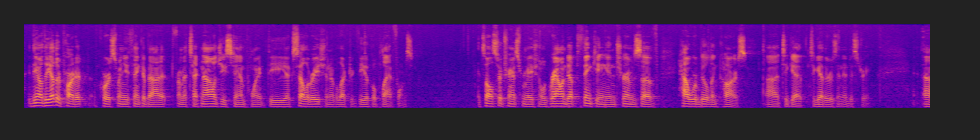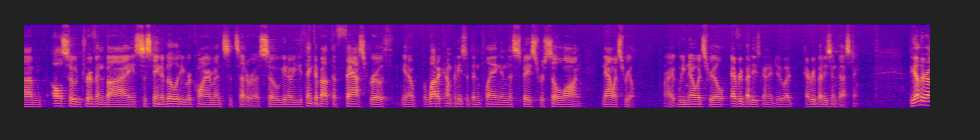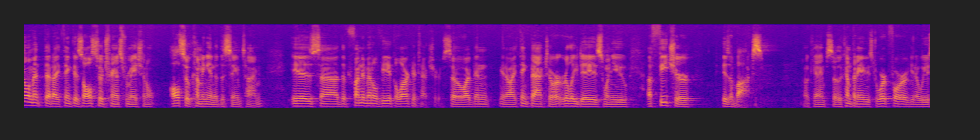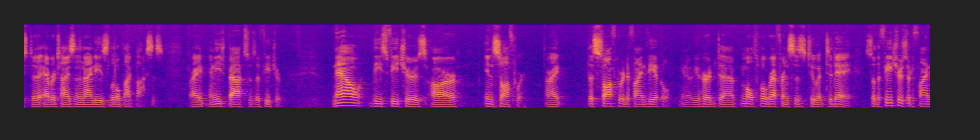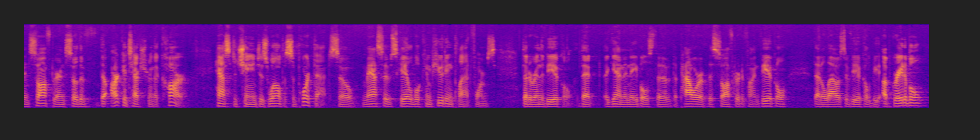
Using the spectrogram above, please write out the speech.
You know, the other part, of course, when you think about it from a technology standpoint, the acceleration of electric vehicle platforms. It's also transformational ground up thinking in terms of how we're building cars uh, together, together as an industry. Um, also driven by sustainability requirements, et cetera. So, you know, you think about the fast growth, you know, a lot of companies have been playing in this space for so long. Now it's real, right? We know it's real. Everybody's going to do it. Everybody's investing. The other element that I think is also transformational, also coming in at the same time, is uh, the fundamental vehicle architecture. So I've been, you know, I think back to our early days when you, a feature is a box, Okay, so the company I used to work for, you know, we used to advertise in the 90s little black boxes, right? And each box was a feature. Now these features are in software, all right? The software-defined vehicle. You know, you heard uh, multiple references to it today. So the features are defined in software, and so the, the architecture in the car has to change as well to support that. So massive scalable computing platforms that are in the vehicle that, again, enables the, the power of the software-defined vehicle that allows the vehicle to be upgradable,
